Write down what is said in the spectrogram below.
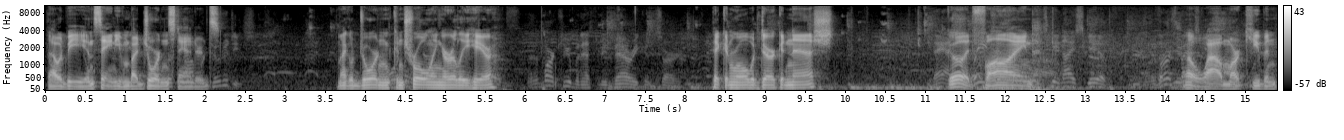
That would be insane even by Jordan standards. Michael Jordan controlling early here. Pick and roll with Dirk and Nash. Good find. Oh, wow, Mark Cuban.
